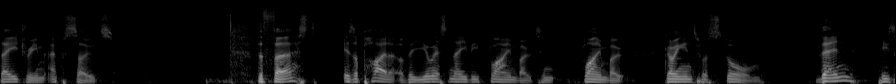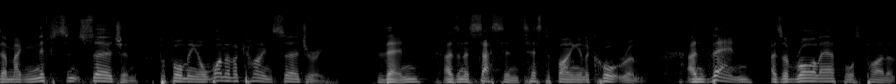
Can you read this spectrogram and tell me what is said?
daydream episodes. The first is a pilot of a US Navy flying boat, in, flying boat going into a storm. Then he's a magnificent surgeon performing a one of a kind surgery. Then, as an assassin testifying in a courtroom. And then, as a Royal Air Force pilot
